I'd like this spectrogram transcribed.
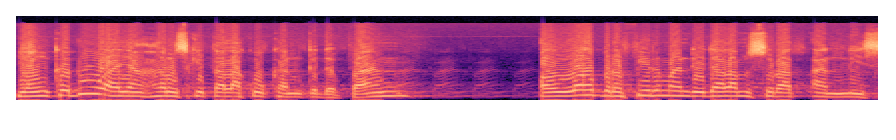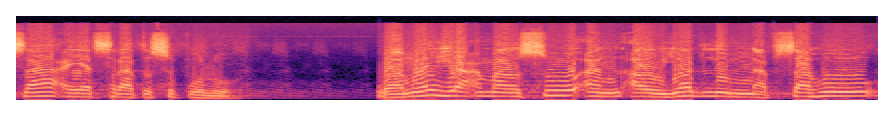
Yang kedua yang harus kita lakukan ke depan Allah berfirman di dalam surat An-Nisa ayat 110. Wa may ya'mal su'an aw yadlim nafsahu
